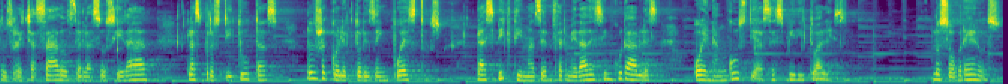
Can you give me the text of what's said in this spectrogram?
Los rechazados de la sociedad, las prostitutas, los recolectores de impuestos, las víctimas de enfermedades incurables o en angustias espirituales, los obreros,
